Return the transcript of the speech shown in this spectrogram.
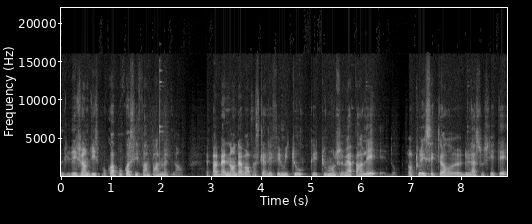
Les gens disent pourquoi, pourquoi ces femmes parlent maintenant? Elles parlent maintenant d'abord parce qu'elle a l'effet MeToo, que tout le monde se met à parler, dans tous les secteurs de la société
